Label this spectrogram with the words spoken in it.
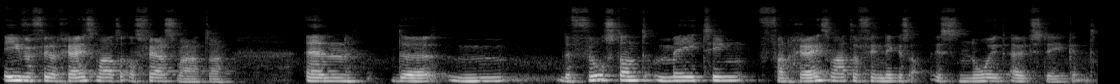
evenveel grijswater als verswater. En de, de vulstandmeting van grijswater vind ik is, is nooit uitstekend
